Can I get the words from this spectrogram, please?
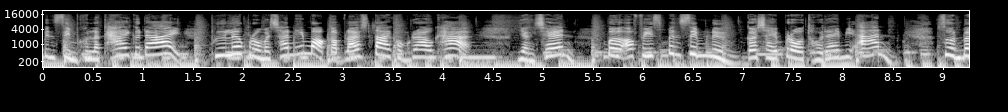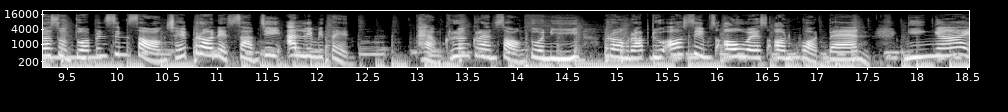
เป็นซิมคนละค่ายก็ได้ เพื่อเลือกโปรโมชั่นให้เหมาะกับไลฟ์สไตล์ของเราค่ะ อย่างเช่น เบอร์ออฟฟิศเป็นซิม1ก็ใช้โปรโทรได้ไม่อั้น ส่วนเบอร์ส่วนตัวเป็นซิม 2 ใช้โปรเน็ต 3G Unlimited แถมเครื่องแกรน 2 ตัวนี้ รองรับ Dual SIMs Always on Quad Band ง่าย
